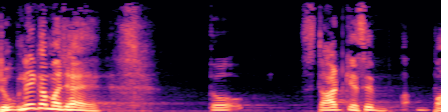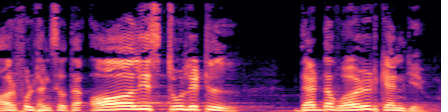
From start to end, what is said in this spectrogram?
डूबने का मज़ा है। तो स्टार्ट कैसे पावरफुल ढंग से होता है? All is too little that the world can give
